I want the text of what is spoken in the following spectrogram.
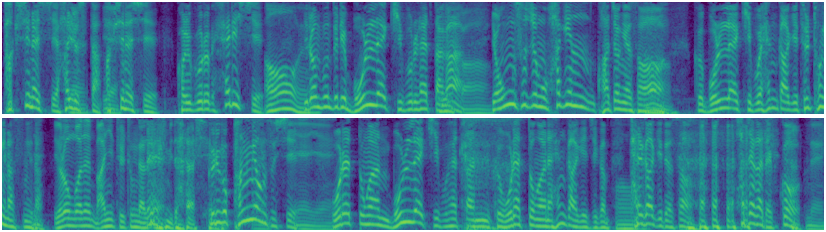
박신혜 씨, 한류 예, 스타, 예. 박신혜 씨, 걸그룹 해리 씨, 어, 예. 이런 분들이 몰래 기부를 했다가 그러니까. 영수증 확인 과정에서 어. 그 몰래 기부 행각이 들통이 났습니다. 이런 거는 많이 들통나도 네. 사실. 그리고 박명수 씨 예, 예. 오랫동안 몰래 기부했던 그 오랫동안의 행각이 지금 어. 발각이 돼서 화제가 됐고 네.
